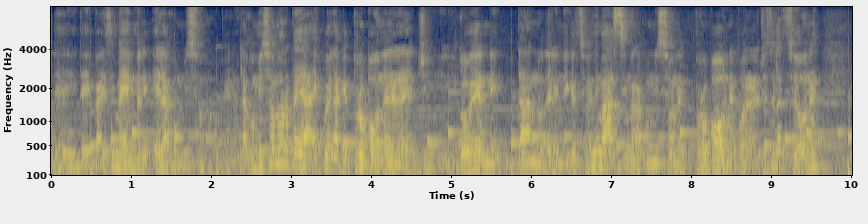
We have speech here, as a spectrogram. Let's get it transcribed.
dei, dei, Paesi membri e la Commissione Europea. La Commissione Europea è quella che propone le leggi, i governi danno delle indicazioni di massima, la Commissione propone poi la legislazione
